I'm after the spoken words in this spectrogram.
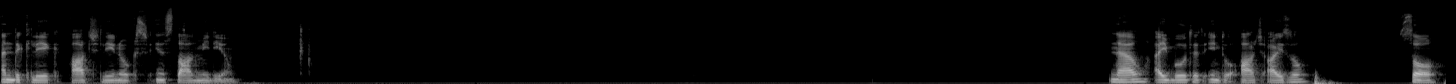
and click Arch Linux install medium. Now I booted into Arch ISO. So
